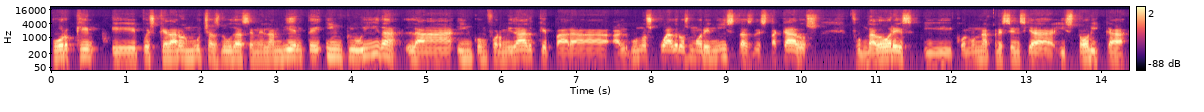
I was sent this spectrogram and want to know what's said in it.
porque eh, pues quedaron muchas dudas en el ambiente, incluida la inconformidad que para algunos cuadros morenistas destacados fundadores y con una presencia histórica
